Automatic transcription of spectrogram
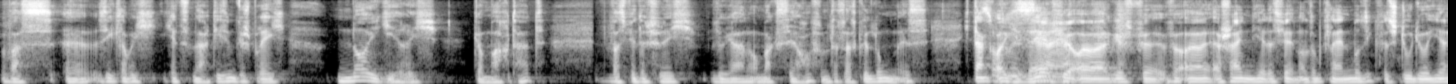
was äh, Sie, glaube ich, jetzt nach diesem Gespräch neugierig gemacht hat. Was wir natürlich, Juliane und Max, sehr hoffen, dass das gelungen ist. Ich danke euch sehr, sehr für, ja. euer, für, für, euer Erscheinen hier, dass wir in unserem kleinen Musikfeststudio hier,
